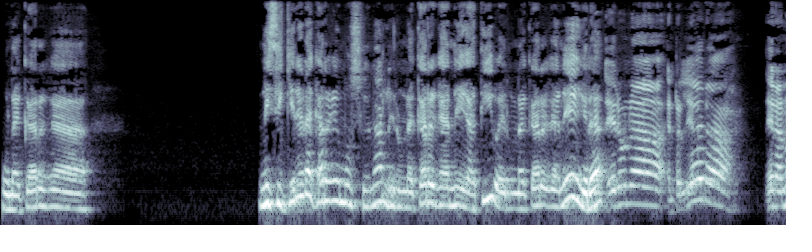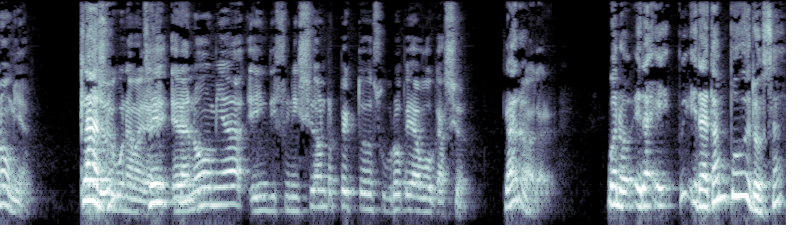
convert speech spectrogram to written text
una carga, ni siquiera era carga emocional, era una carga negativa, era una carga negra. Era una, en realidad era, era anomia. Claro, de alguna manera. sí, Era anomia e indefinición respecto de su propia vocación. claro. Bueno, era, eh, era tan poderosa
